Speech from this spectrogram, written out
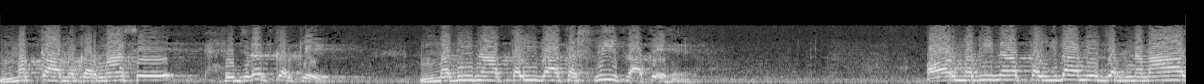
مکہ مکرمہ سے ہجرت کر کے مدینہ طیبہ تشریف لاتے ہیں۔ اور مدینہ طیبہ میں جب نماز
